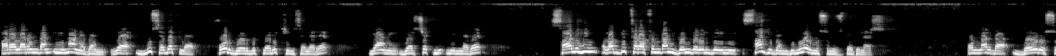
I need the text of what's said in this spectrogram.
aralarından iman eden ve bu sebeple hor gördükleri kimselere yani gerçek müminlere Salih'in Rabbi tarafından gönderildiğini sahiden biliyor musunuz dediler. Onlar da doğrusu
